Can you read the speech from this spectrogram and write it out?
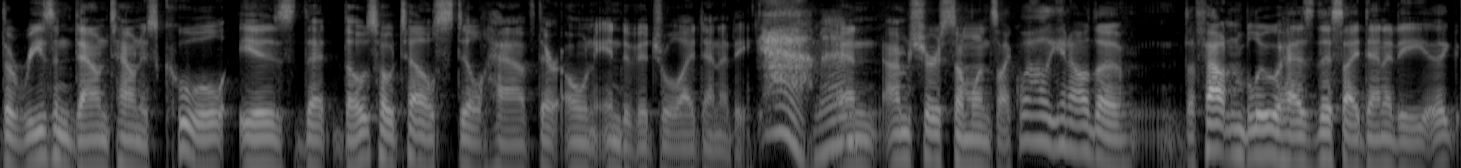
the reason downtown is cool is that those hotels still have their own individual identity. Yeah, man. And I'm sure someone's like, well, you know, the the Fontainebleau has this identity. Like,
